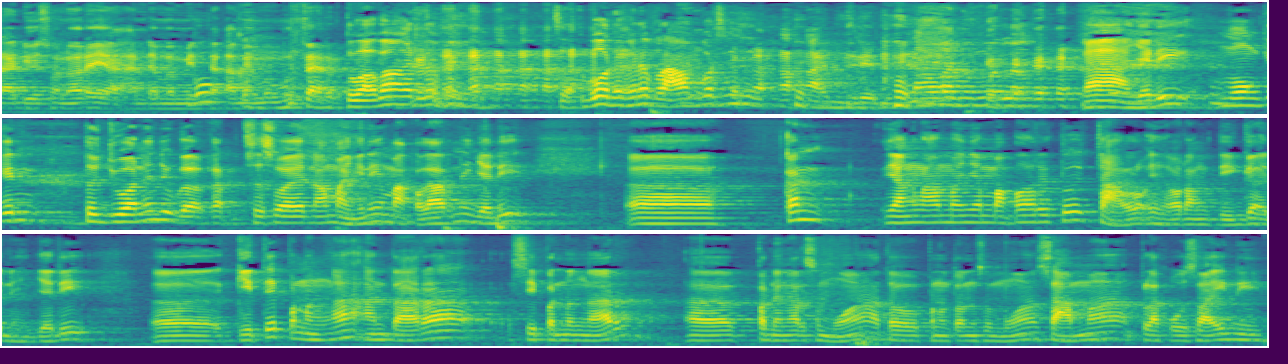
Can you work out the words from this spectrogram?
radio sonore ya, Anda meminta kami memutar. tua banget loh gue dengernya Anjir. Lawan umur lo. Nah, jadi mungkin tujuannya juga kan sesuai namanya nih maklar nih. Jadi eh, kan yang namanya maklar itu calo ya orang tiga nih. Jadi eh, kita penengah antara si pendengar eh, pendengar semua atau penonton semua sama pelaku usaha ini.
